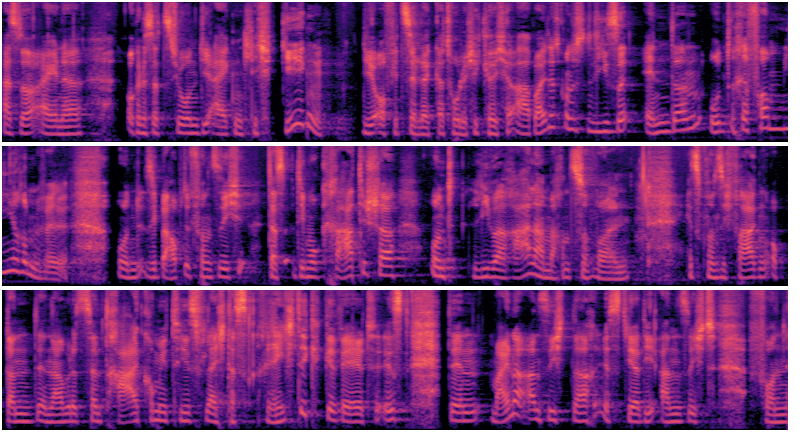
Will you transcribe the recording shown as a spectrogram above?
Also eine Organisation, die eigentlich gegen die offizielle katholische Kirche arbeitet und diese ändern und reformieren will. Und sie behauptet von sich, das demokratischer und liberaler machen zu wollen. Jetzt muss man sich fragen, ob dann der Name des Zentralkomitees vielleicht das richtig gewählte ist. Denn meiner Ansicht nach ist ja die Ansicht von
